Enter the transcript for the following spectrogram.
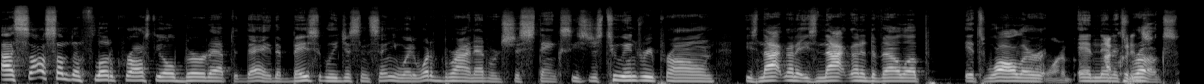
I saw something float across the old bird app today that basically just insinuated what if Bryan Edwards just stinks? He's just too injury prone. He's not gonna he's not gonna develop. It's Waller wanna, and then I it's Ruggs.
